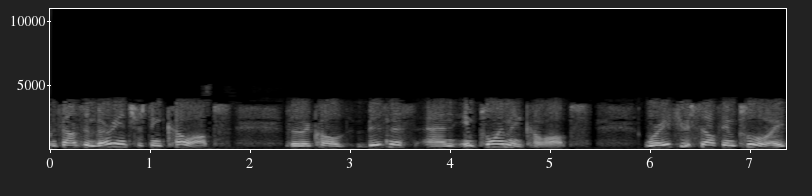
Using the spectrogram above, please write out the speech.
we found some very interesting co-ops that are called business and employment co-ops, where if you're self-employed,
